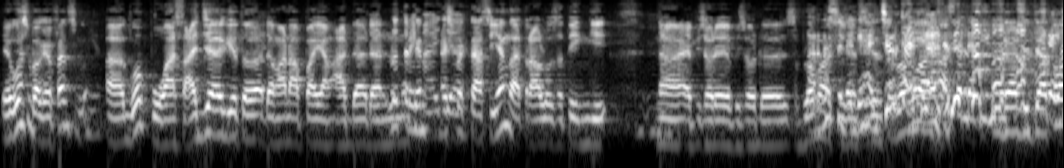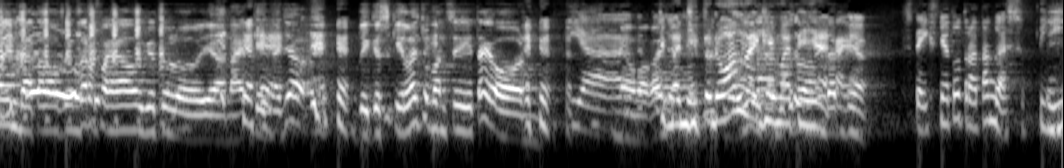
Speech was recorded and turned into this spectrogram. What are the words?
ya gue sebagai fans uh, gue puas aja gitu dengan apa yang ada dan Lu mungkin ekspektasinya nggak terlalu setinggi. Nah episode-episode sebelum karena sudah dihancurkan sebelum ya sudah di udah dijatuhin Battle of Winterfell gitu loh ya Night King aja biggest skillnya cuma si Theon iya Nah, makanya Cuman kayak gitu doang lagi betul. matinya. Dan Kayak stakesnya tuh ternyata nggak setinggi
